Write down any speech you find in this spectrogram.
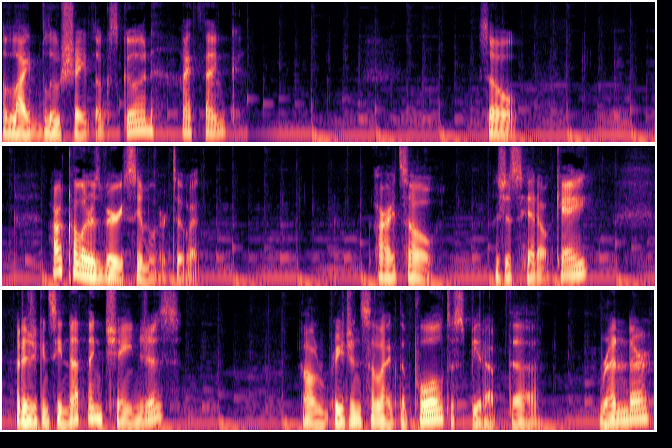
light blue shade looks good, I think. So, our color is very similar to it. Alright, so let's just hit OK. But as you can see, nothing changes. I'll region select the pool to speed up the render.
